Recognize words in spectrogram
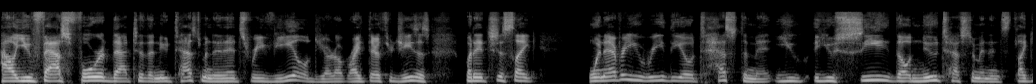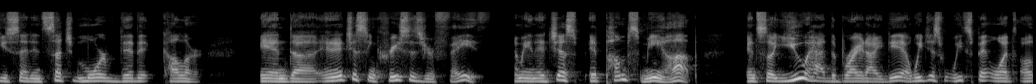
how you fast forward that to the New Testament and it's revealed, you know, right there through Jesus. But it's just like whenever you read the Old Testament, you you see the New Testament and like you said in such more vivid color, and uh, and it just increases your faith. I mean, it just it pumps me up. And so you had the bright idea. We just we spent what a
